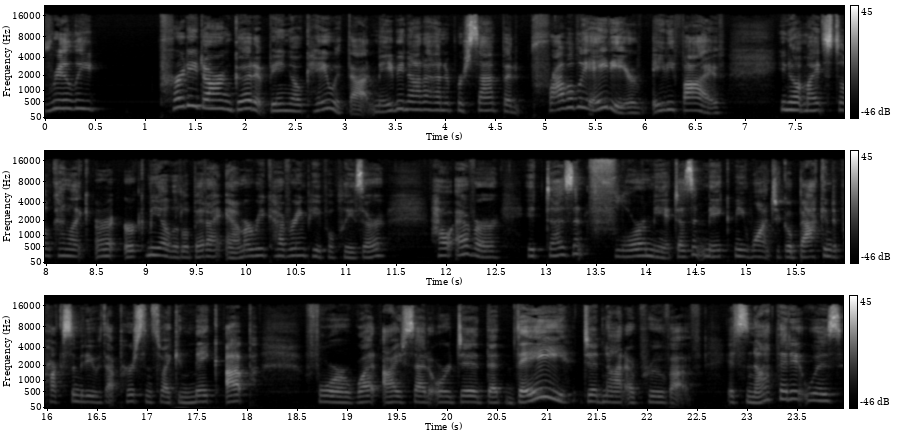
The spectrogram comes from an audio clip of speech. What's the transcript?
really pretty darn good at being okay with that. Maybe not 100%, but probably 80 or 85. You know, it might still kind of like irk me a little bit. I am a recovering people pleaser. However, it doesn't floor me. It doesn't make me want to go back into proximity with that person so I can make up for what I said or did that they did not approve of. It's not that it was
